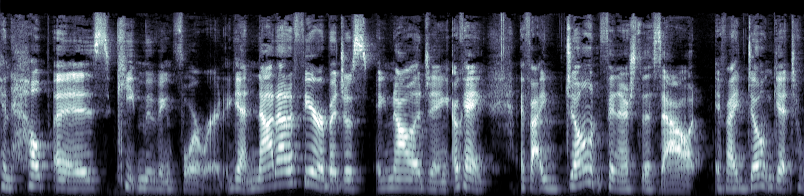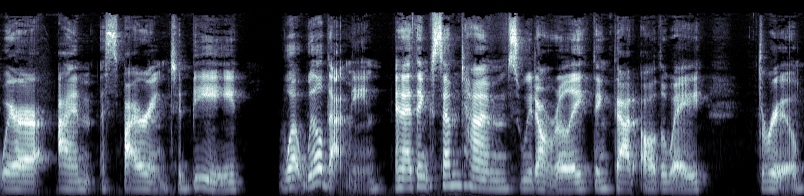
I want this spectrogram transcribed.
can help us keep moving forward. Again, not out of fear, but just acknowledging, okay, if I don't finish this out, if I don't get to where I'm aspiring to be, what will that mean? And I think sometimes we don't really think that all the way through.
